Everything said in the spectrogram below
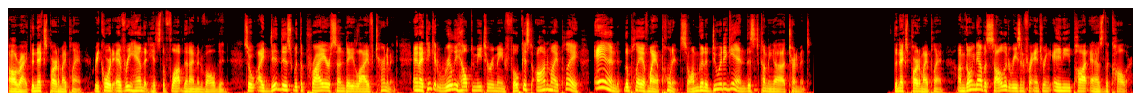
Alright, the next part of my plan record every hand that hits the flop that I'm involved in. So I did this with the prior Sunday live tournament, and I think it really helped me to remain focused on my play and the play of my opponent. So I'm going to do it again this coming uh, tournament. The next part of my plan I'm going to have a solid reason for entering any pot as the caller.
